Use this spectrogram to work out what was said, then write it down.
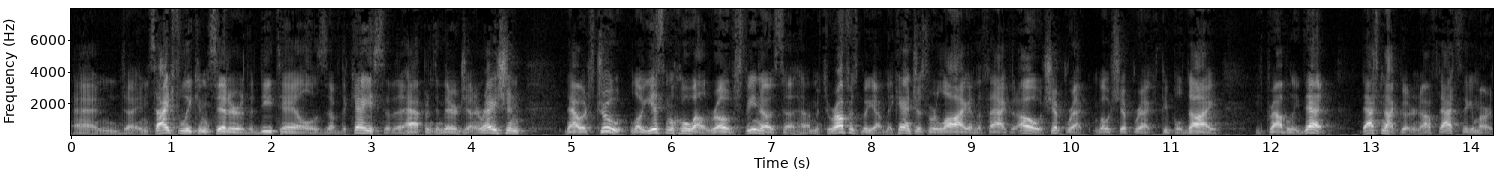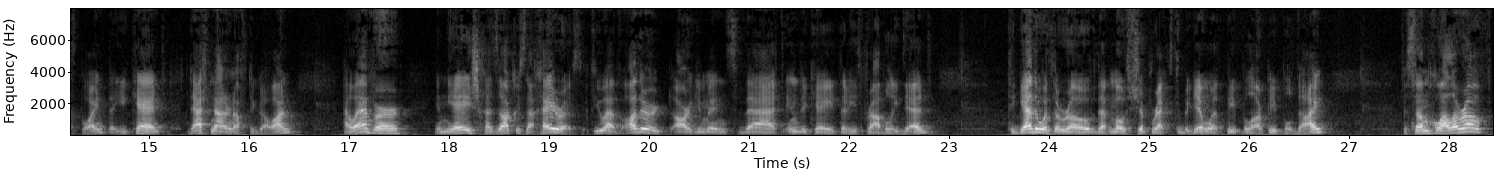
and uh, insightfully consider the details of the case that happens in their generation. Now it's true, lo yismachu al rov svinos They can't just rely on the fact that oh shipwreck, most shipwrecks people die, he's probably dead. That's not good enough. That's the Gemara's point that you can't. That's not enough to go on. However, in Yesh Chazakus Acheros, if you have other arguments that indicate that he's probably dead, together with the rove that most shipwrecks to begin with, people are people die, the to some rove.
